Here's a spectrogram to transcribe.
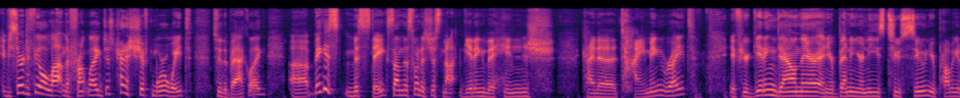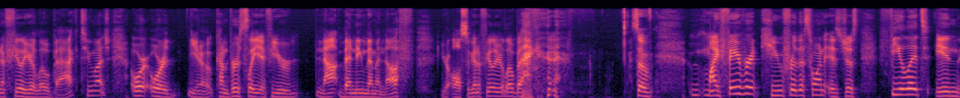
If you start to feel a lot in the front leg, just try to shift more weight to the back leg. Uh, biggest mistakes on this one is just not getting the hinge kind of timing right. If you're getting down there and you're bending your knees too soon, you're probably gonna feel your low back too much. Or, or you know, conversely, if you're not bending them enough, you're also gonna feel your low back. so my favorite cue for this one is just feel it in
